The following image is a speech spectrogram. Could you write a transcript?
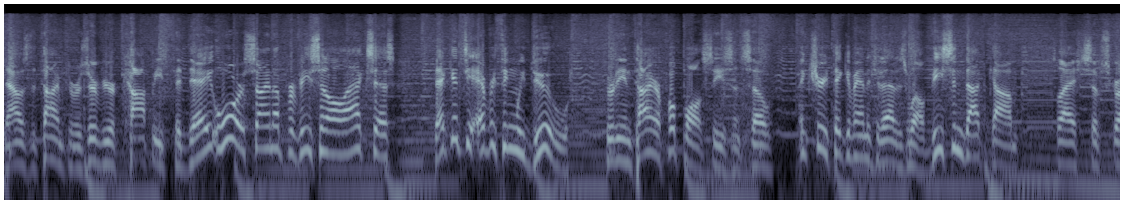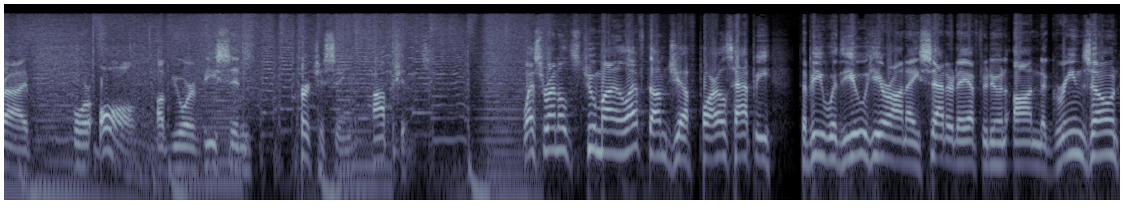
Now is the time to reserve your copy today or sign up for VSIN All Access. That gets you everything we do through the entire football season. So make sure you take advantage of that as well. VSIN.com slash subscribe for all of your VSIN purchasing options. Wes Reynolds to my left. I'm Jeff Parles. Happy to be with you here on a Saturday afternoon on the Green Zone.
